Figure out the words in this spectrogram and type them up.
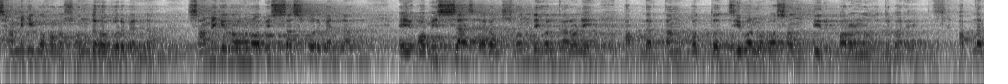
স্বামীকে কখনো সন্দেহ করবেন না, স্বামীকে কখনো অবিশ্বাস করবেন না। এই অবিশ্বাস এবং সন্দেহের কারণে আপনার দাম্পত্য জীবন অশান্তির পরিণত হতে পারে। আপনার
